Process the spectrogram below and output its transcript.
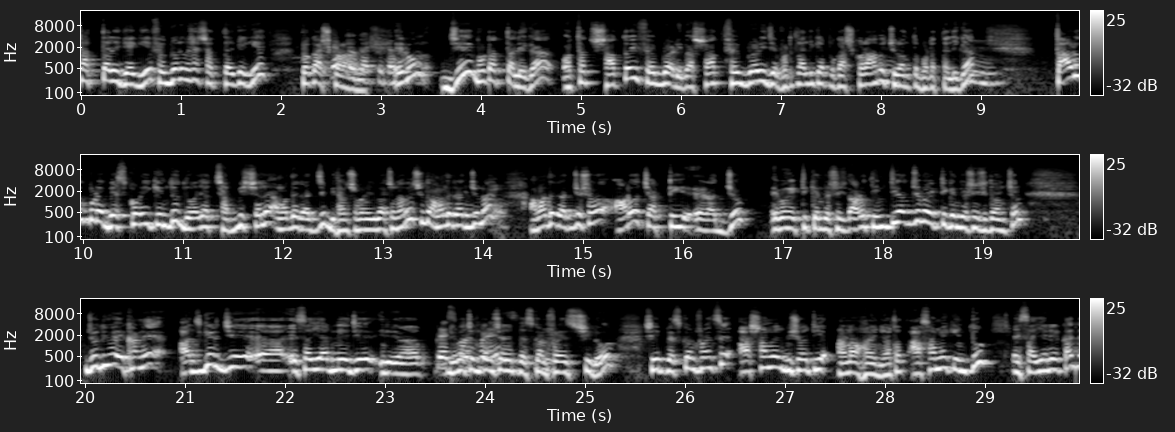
সাত তারিখে গিয়ে ফেব্রুয়ারি মাসের সাত তারিখে গিয়ে প্রকাশ করা হবে। এবং যে ভোটার তালিকা অর্থাৎ সাতই ফেব্রুয়ারি বা সাত ফেব্রুয়ারি যে ভোটার তালিকা প্রকাশ করা হবে চূড়ান্ত ভোটার তালিকা তার উপরে বেশ করেই কিন্তু দু হাজার ছাব্বিশ সালে আমাদের রাজ্যে বিধানসভা নির্বাচন হবে। শুধু আমাদের রাজ্য নয় আমাদের রাজ্য সহ আরও চারটি রাজ্য এবং একটি কেন্দ্রশাসিত আরও তিনটি রাজ্য এবং একটি কেন্দ্রশাসিত অঞ্চল। যদিও এখানে আজকের যে এসআইআর নিয়ে যে নির্বাচন কমিশনের প্রেস কনফারেন্স ছিল সেই প্রেস কনফারেন্সে আসামের বিষয়টি আনা হয়নি। অর্থাৎ আসামে কিন্তু এসআইআর এর কাজ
